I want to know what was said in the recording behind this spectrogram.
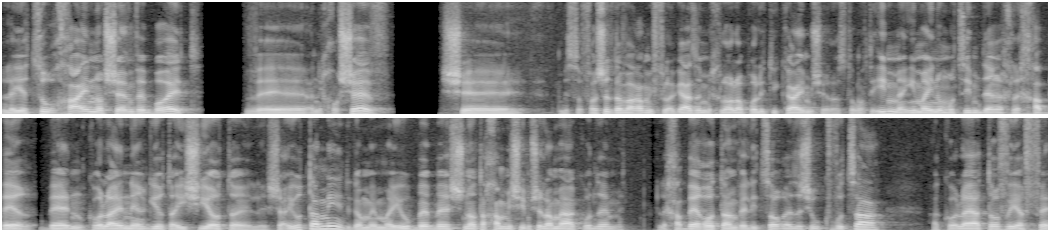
ליצור חי, נושם ובועט. ואני חושב שבסופו של דבר המפלגה זה מכלול הפוליטיקאים שלה. זאת אומרת, אם, אם היינו מוצאים דרך לחבר בין כל האנרגיות האישיות האלה, שהיו תמיד, גם הם היו בשנות החמישים של המאה הקודמת, לחבר אותם וליצור איזושהי קבוצה, הכל היה טוב ויפה.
